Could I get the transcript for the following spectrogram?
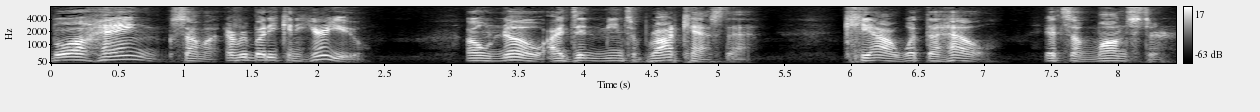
hang, sama. Everybody can hear you. Oh no, I didn't mean to broadcast that. Kia, what the hell? It's a monster.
